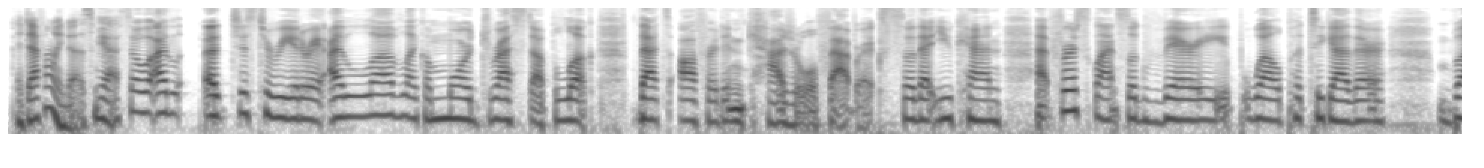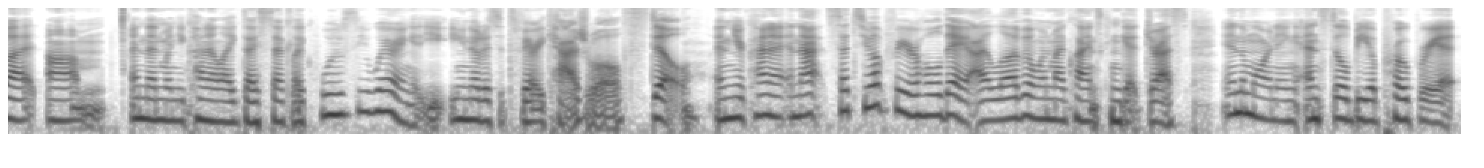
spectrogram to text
it definitely does. yeah so i uh, just to reiterate i love like a more dressed up look that's offered in casual fabrics so that you can at first glance look very well put together but um and then when you kind of like dissect like what is he wearing it you, you notice it's very casual still and you're kind of and that sets you up for your whole day i love it when my clients can get dressed in the morning and still be appropriate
